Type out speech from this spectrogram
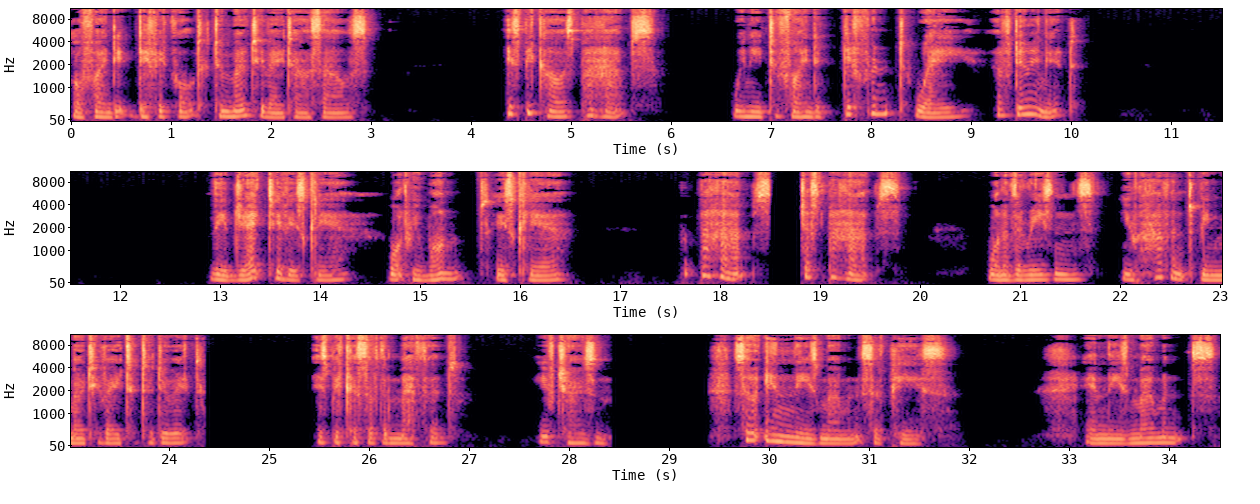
or find it difficult to motivate ourselves is because perhaps we need to find a different way of doing it. The objective is clear, what we want is clear, But perhaps, just perhaps, one of the reasons you haven't been motivated to do it is because of the method you've chosen. So, in these moments of peace, in these moments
